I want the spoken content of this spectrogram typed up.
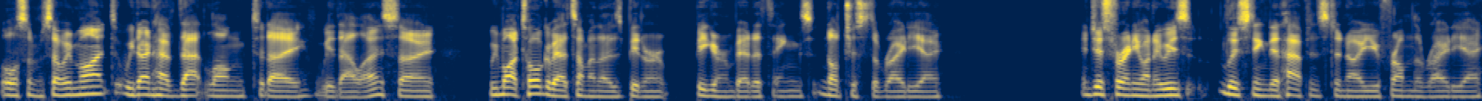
Awesome. So we might we don't have that long today with Allo, so we might talk about some of those bigger bigger and better things, not just the radio. And just for anyone who is listening that happens to know you from the radio,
